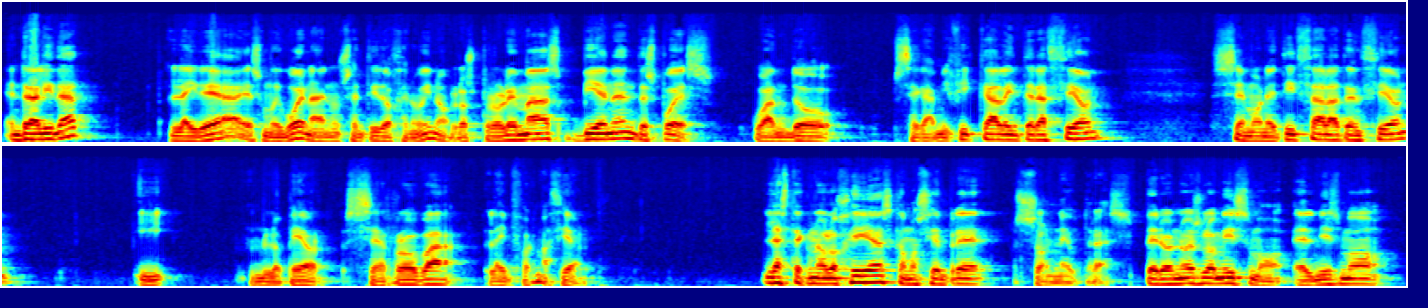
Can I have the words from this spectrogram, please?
En realidad, la idea es muy buena en un sentido genuino. Los problemas vienen después, cuando se gamifica la interacción, se monetiza la atención y, lo peor, se roba la información. Las tecnologías, como siempre, son neutras, pero no es lo mismo el mismo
